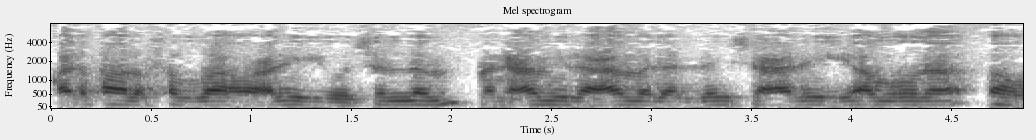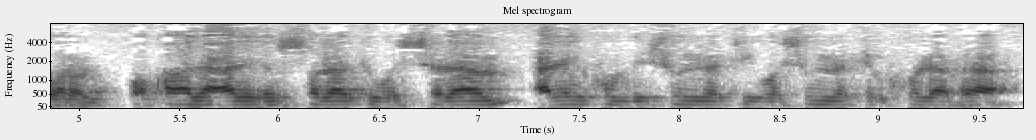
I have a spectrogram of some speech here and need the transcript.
قد قال صلى الله عليه وسلم من عمل عملا ليس عليه أمرنا فهو رد. وقال عليه الصلاة والسلام عليكم بسنتي وسنة الخلفاء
